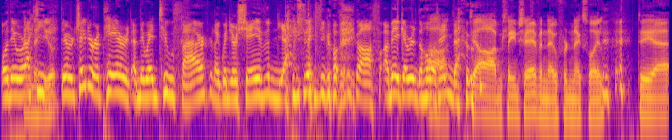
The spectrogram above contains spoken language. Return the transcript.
Or they were And actually the- they were trying to repair it and they went too far. Like when you're shaving, you accidentally go, "Oh, I may get rid of the whole Ah, thing now." yeah, oh, I'm clean shaven now for the next while. the uh,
